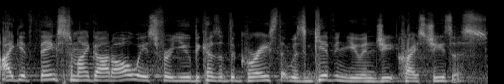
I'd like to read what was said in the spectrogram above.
I give thanks to my God always for you because of the grace that was given you in Christ Jesus.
